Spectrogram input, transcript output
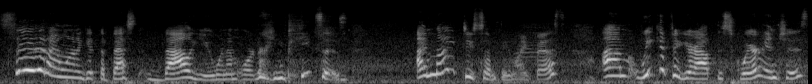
Say that I want to get the best value when I'm ordering pizzas. I might do something like this. Um, we could figure out the square inches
